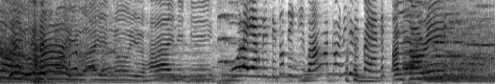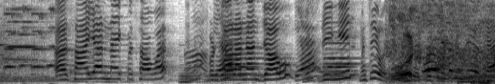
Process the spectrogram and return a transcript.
know Yes, you. I I know know you. I know you. Hi, Nikki. Bule yang di situ tinggi banget kok, ini jadi pendek sih. I'm sorry. Eh, saya naik pesawat, Ah, perjalanan jauh, Ya. dingin. Menciut. Oh, bisa menciut ya.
